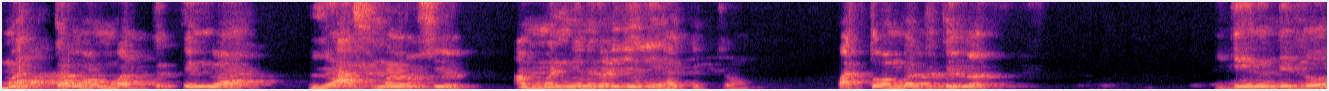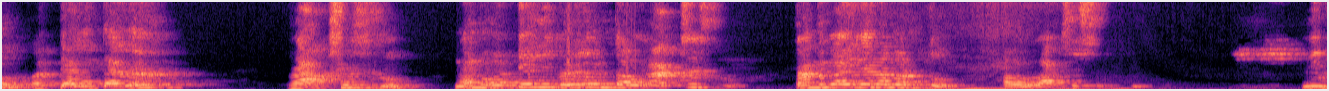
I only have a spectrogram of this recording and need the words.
ಮತ್ತೆ ಒಂಬತ್ತು ತಿಂಗಳ ವ್ಯಾಸ ಮಾರುಸಿ ಆ ಮಣ್ಣಿನ ಗಡಿಗೆಯಲ್ಲಿ ಹಾಕಿತ್ತು ಮತ್ತೊಂಬತ್ತು ತಿಂಗಳು. ಹೊಟ್ಟೆ ಹೊಟ್ಟೆಯಾಗಿದ್ದಾಗ ರಾಕ್ಷಸರು. ನನ್ನ ಹೊಟ್ಟೆಯಲ್ಲಿ ಬೆಳೆಯುವಂತ ಅವ್ರು ರಾಕ್ಷಸರು. ತನ್ನ ಬಾಯಿಗೇನ ಬಂತು. ಅವ್ರು ರಾಕ್ಷಸರು. ನೀವು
